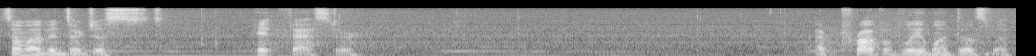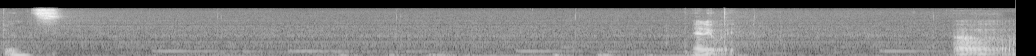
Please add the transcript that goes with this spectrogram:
Some weapons are just hit faster. I probably want those weapons. Anyway. Uh.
